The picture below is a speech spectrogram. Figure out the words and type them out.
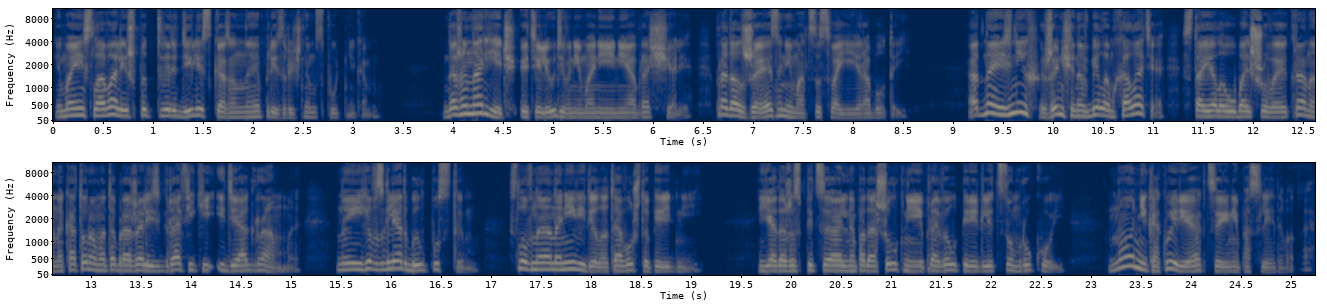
и мои слова лишь подтвердили сказанное призрачным спутником. Даже на речь эти люди внимания не обращали, продолжая заниматься своей работой. Одна из них, женщина в белом халате, стояла у большого экрана, на котором отображались графики и диаграммы, но ее взгляд был пустым, словно она не видела того, что перед ней. Я даже специально подошел к ней и провел перед лицом рукой, но никакой реакции не последовало.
